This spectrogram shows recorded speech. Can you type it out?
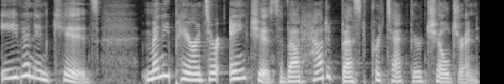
even in kids, many parents are anxious about how to best protect their children.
